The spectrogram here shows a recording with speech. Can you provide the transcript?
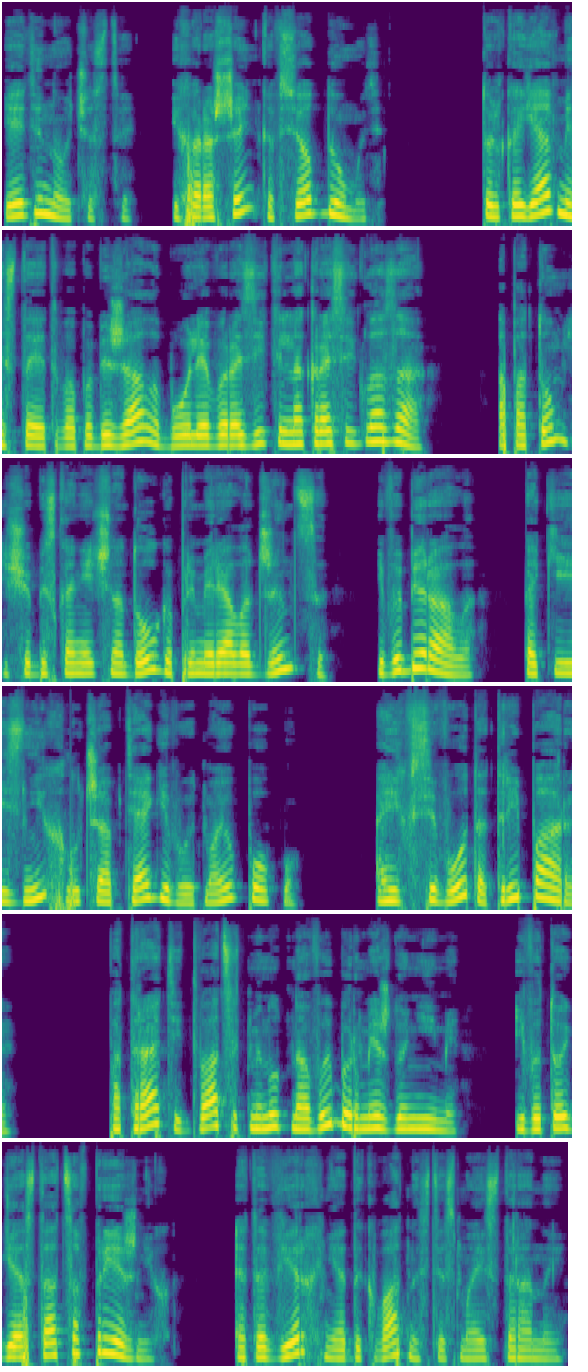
и одиночестве и хорошенько все обдумать. Только я вместо этого побежала более выразительно красить глаза, а потом еще бесконечно долго примеряла джинсы и выбирала, какие из них лучше обтягивают мою попу. А их всего-то три пары. Потратить 20 минут на выбор между ними и в итоге остаться в прежних. Это верх неадекватности с моей стороны.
